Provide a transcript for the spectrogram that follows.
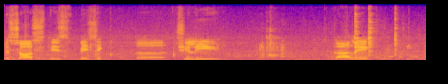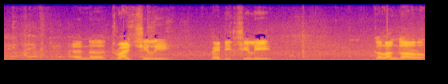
The sauce is basic uh, chili, garlic, and uh, dried chili, paddy chili, galangal,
